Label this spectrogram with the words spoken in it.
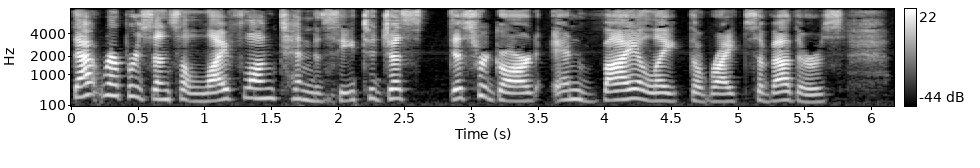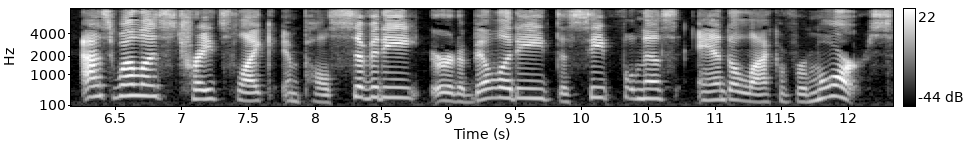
that represents a lifelong tendency to just disregard and violate the rights of others, as well as traits like impulsivity, irritability, deceitfulness, and a lack of remorse.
